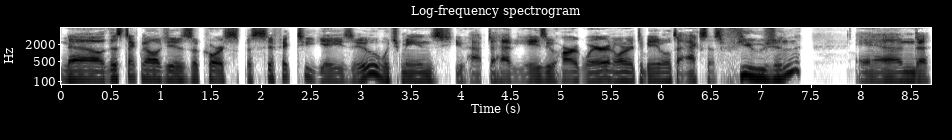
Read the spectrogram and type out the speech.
Now, this technology is, of course, specific to Yaesu, which means you have to have Yaesu hardware in order to be able to access Fusion. And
